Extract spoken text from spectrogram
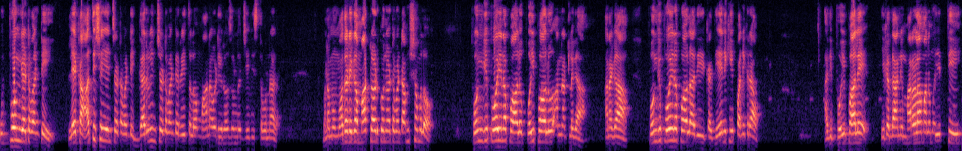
ఉప్పొంగేటువంటి లేక అతిశయించేటువంటి గర్వించేటువంటి రీతిలో మానవుడు ఈ రోజుల్లో జీవిస్తూ ఉన్నాడు. మనము మొదటిగా మాట్లాడుకున్నటువంటి అంశంలో పొంగిపోయిన పాలు పొయ్యి పాలు అన్నట్లుగా అనగా పొంగిపోయిన పాలు అది ఇక దేనికి పనికిరావు. అది పొయ్యి పాలే. ఇక దాన్ని మరలా మనము ఎత్తి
